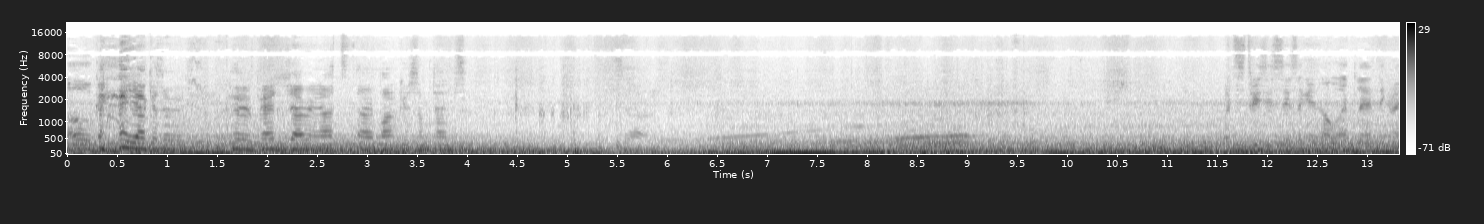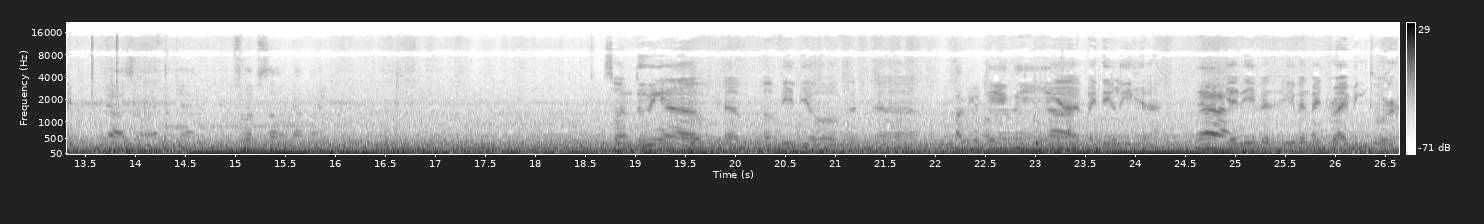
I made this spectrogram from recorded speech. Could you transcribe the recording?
Oh, okay. yeah, because her, her parents drive her nuts, are bonkers sometimes. So, What street is this again? Oh, Atlantic, right? yeah, so I think, yeah. Flips out that way. So I'm doing a a, a video of uh, Of your daily, yeah uh, my daily uh, yeah. and even even my driving tour.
